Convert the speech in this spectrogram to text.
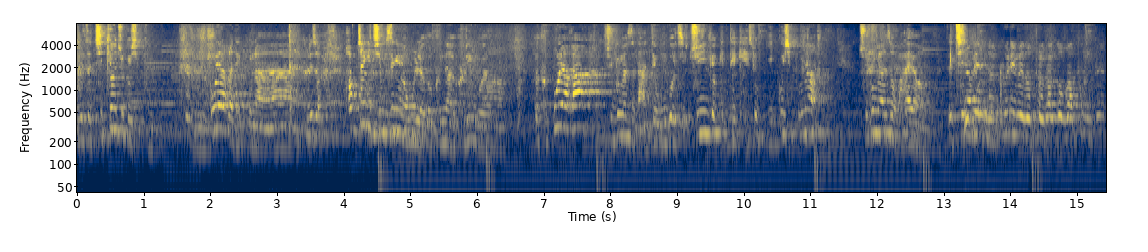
그래서 지켜주고 싶은 음, 뽀야가 됐구나. 그래서 갑자기 짐승의 영을 내가 그날 그린 거야. 그러니까 그 뽀야가 죽으면서 나한테 온 거지. 주인 곁에 계속 있고 싶으면 죽으면서 와요. 근데 집에 지난번 있는 그림에도 들어간 것 같은데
